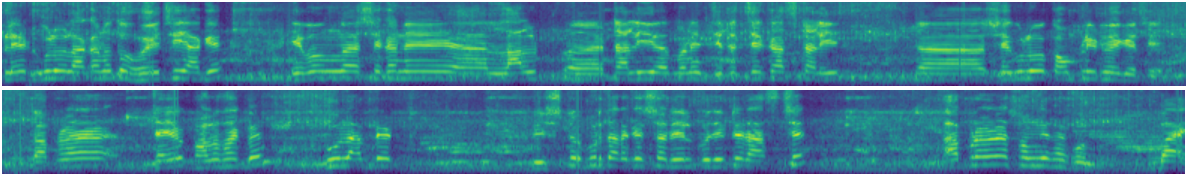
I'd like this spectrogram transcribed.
প্লেটগুলো লাগানো তো হয়েছেই আগে, এবং সেখানে লাল টালি মানে যেটা চেকাস টালি সেগুলো কমপ্লিট হয়ে গেছে। তো আপনারা যাই হোক, ভালো থাকবেন। Full update Bishnupur Tarakeswar rail প্রজেক্টের আসছে। আপনারা সঙ্গে থাকুন। বাই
